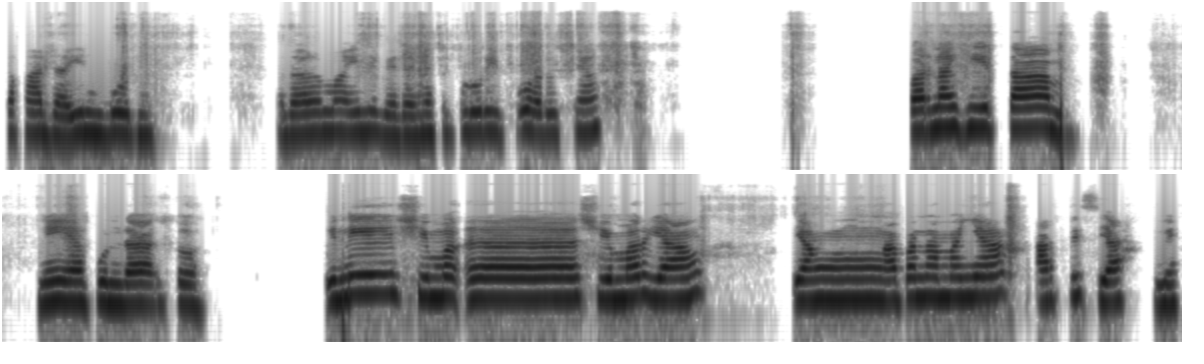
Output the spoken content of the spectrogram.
Tak adain bun. Padahal mah ini bedanya 10.000 harusnya. Warna hitam. Nih ya bunda tuh. Ini shimmer, uh, shimmer yang yang apa namanya artis ya. Nih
